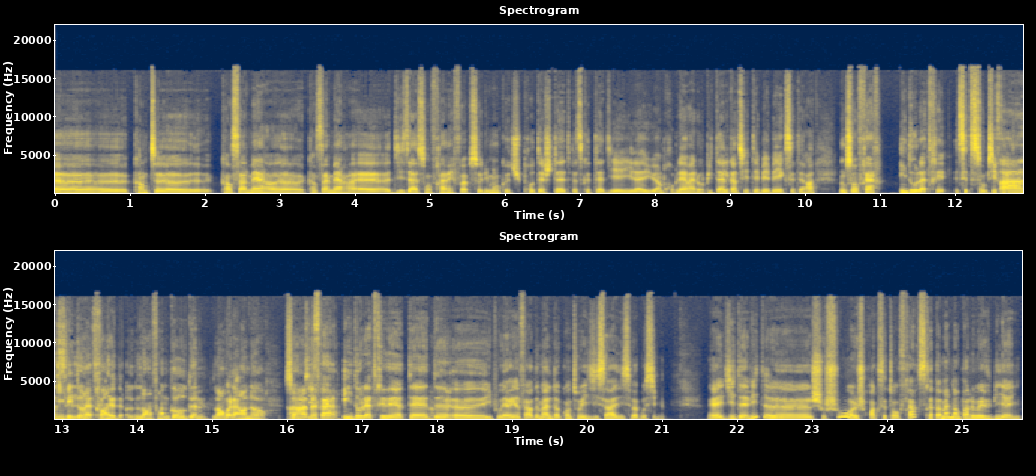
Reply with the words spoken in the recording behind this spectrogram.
Euh, quand, euh, quand sa mère, euh, quand sa mère disait à son frère, il faut absolument que tu protèges Ted parce que Ted, il a eu un problème à l'hôpital quand il était bébé, etc. Donc son frère idolâtrait, c'était son petit frère, Ah, il idolâtrait Ted. l'enfant golden, l'enfant Voilà. en or. Son Ah, petit frère idolâtrait Ted, Ok. euh, il pouvait rien faire de mal, donc quand on lui dit ça, il dit c'est pas possible. Elle dit David, euh, chouchou, je crois que c'est ton frère, ce serait pas mal d'en parler au FBI.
